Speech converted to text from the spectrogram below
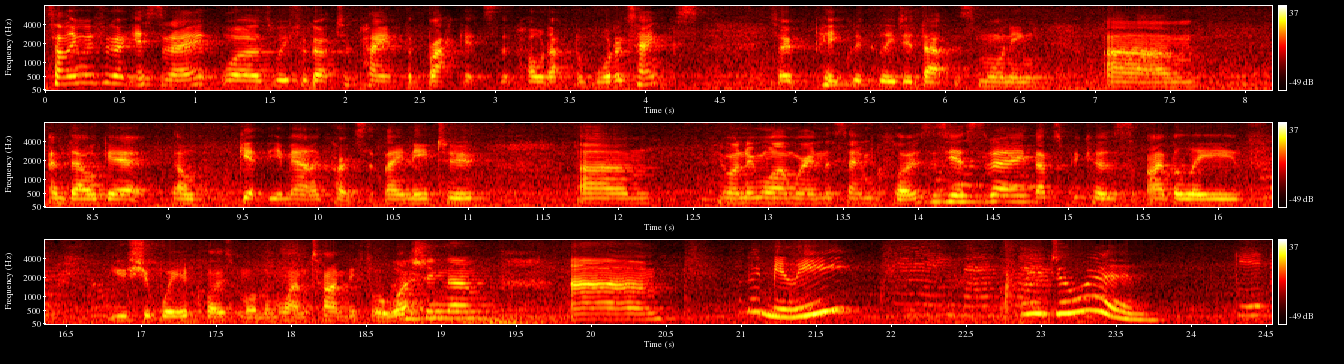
Something we forgot yesterday was we forgot to paint the brackets that hold up the water tanks. So Pete quickly did that this morning. Um, and they'll get they'll get the amount of coats that they need to. Um, you're wondering why I'm wearing the same clothes as yesterday? That's because I believe you should wear your clothes more than one time before washing them. Um, hello Millie. What are you doing? Good.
